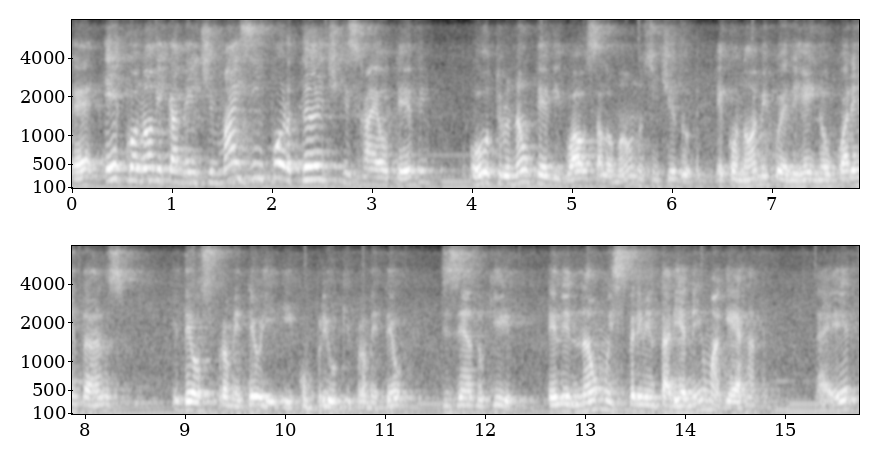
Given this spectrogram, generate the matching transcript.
é, economicamente mais importante que Israel teve, outro não teve igual Salomão, no sentido econômico, ele reinou 40 anos e Deus prometeu e, e cumpriu o que prometeu, dizendo que ele não experimentaria nenhuma guerra. É, ele,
